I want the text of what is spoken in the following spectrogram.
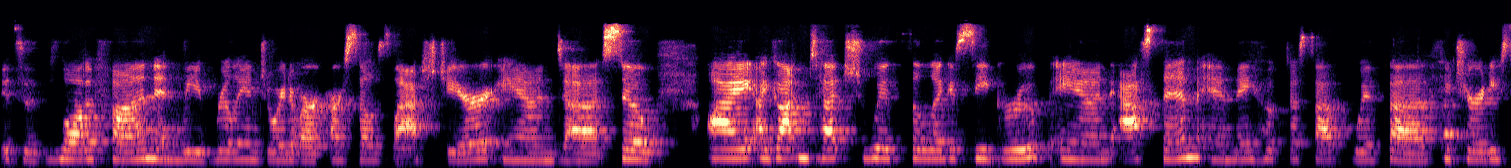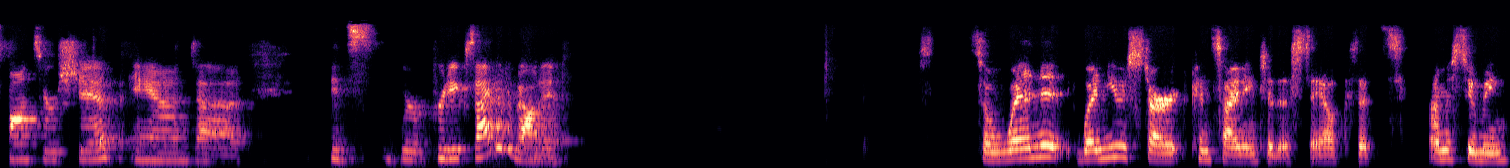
it's a lot of fun and we really enjoyed our, ourselves last year and uh, so I, I got in touch with the legacy group and asked them and they hooked us up with uh, futurity sponsorship and uh, it's we're pretty excited about it So when it, when you start consigning to this sale, because it's I'm assuming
